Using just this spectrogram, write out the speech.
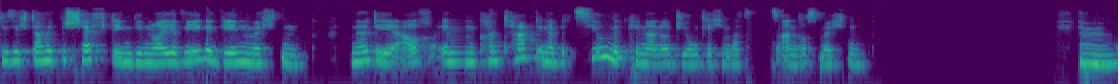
die sich damit beschäftigen, die neue Wege gehen möchten, ne? die auch im Kontakt, in der Beziehung mit Kindern und Jugendlichen was anderes möchten. Mhm.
